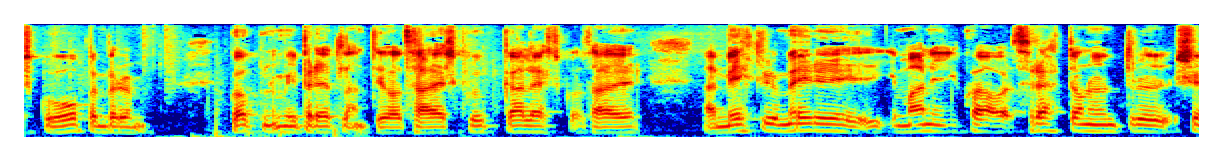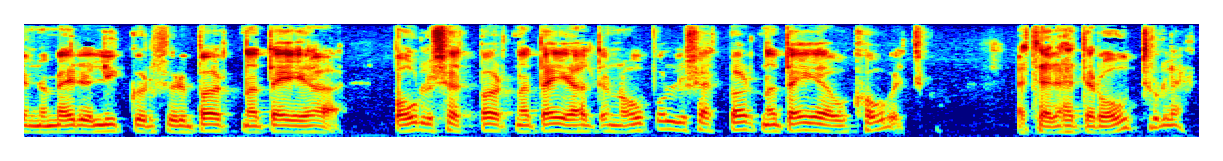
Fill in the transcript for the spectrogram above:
sko ofinbærum gögnum í Breitlandi og það er skuggalegt sko, það er, það er miklu meiri, ég manni ekki hvað var 1300 sinna meiri líkur fyrir börn að deyja, bólusett börn að deyja heldur en óbólusett börn að deyja og COVID sko, þetta er, þetta er ótrúlegt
